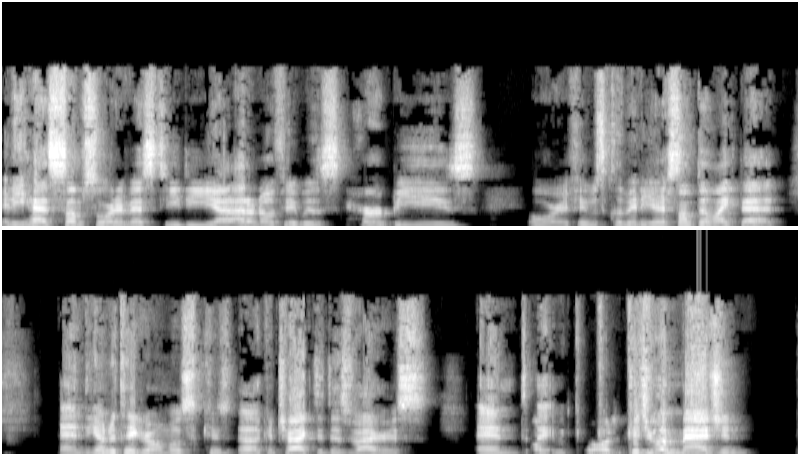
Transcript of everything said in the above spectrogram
And he had some sort of STD. I don't know if it was herpes or if it was chlamydia or something like that. And the Undertaker almost con- uh, contracted this virus. And oh, uh, could you imagine?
